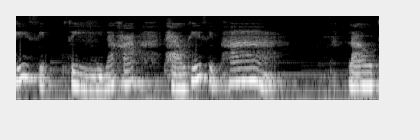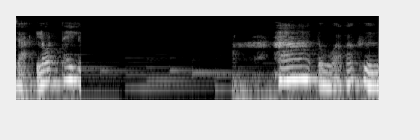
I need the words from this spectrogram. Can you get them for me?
ที่ 14 นะคะ แถวที่ 15 เราจะลดให้เหลือ5ตัวก็คือ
